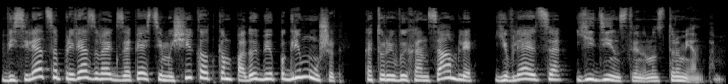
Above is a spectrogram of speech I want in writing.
веселятся, привязывая к запястьям и щиколоткам подобие погремушек, которые в их ансамбле являются единственным инструментом.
